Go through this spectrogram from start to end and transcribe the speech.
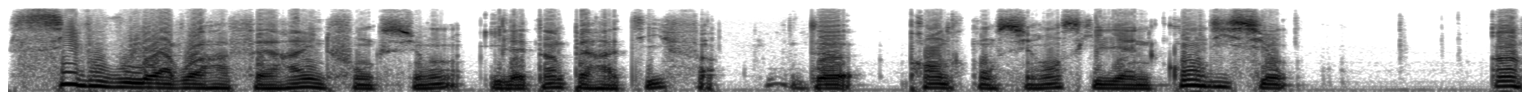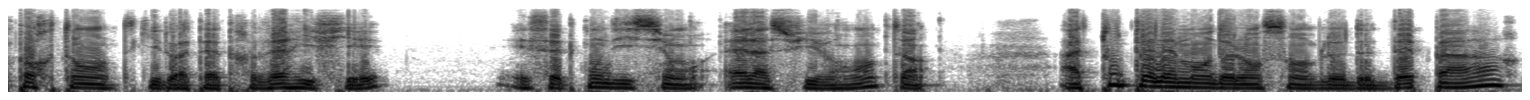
Si vous voulez avoir affaire à une fonction, il est impératif de prendre conscience qu'il y a une condition importante qui doit être vérifiée, et cette condition est la suivante. À tout élément de l'ensemble de départ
